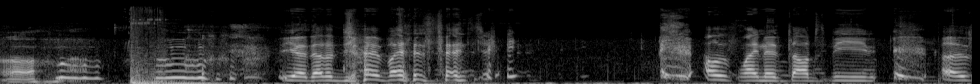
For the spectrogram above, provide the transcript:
Oh. Uh, yeah, that was a drive by the century. I was flying at top speed. I was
